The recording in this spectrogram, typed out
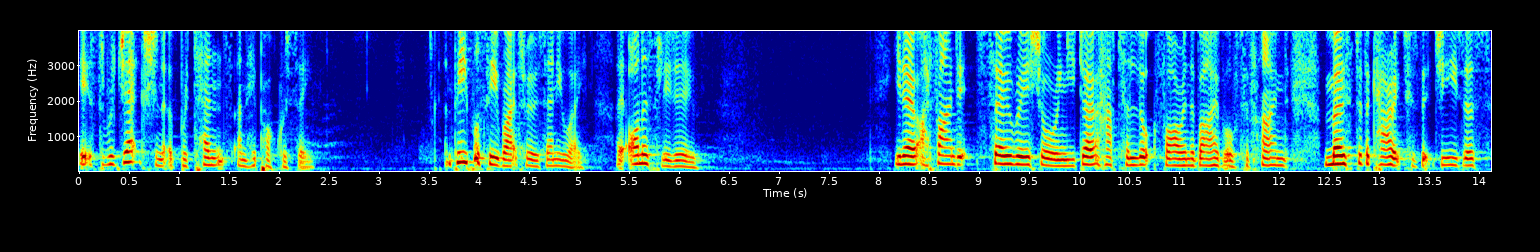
It's the rejection of pretense and hypocrisy. And people see right through us anyway. They honestly do. You know, I find it so reassuring. You don't have to look far in the Bible to find most of the characters that Jesus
